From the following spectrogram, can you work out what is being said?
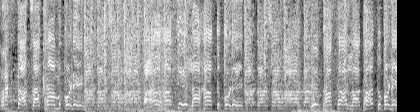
रक्ताचा घाम कोणे? आहा केला हाक कोणे? हे धाकाला धाक कोणे?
